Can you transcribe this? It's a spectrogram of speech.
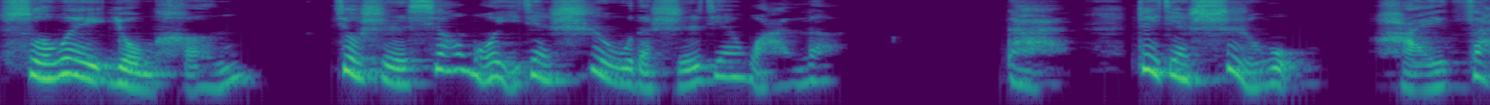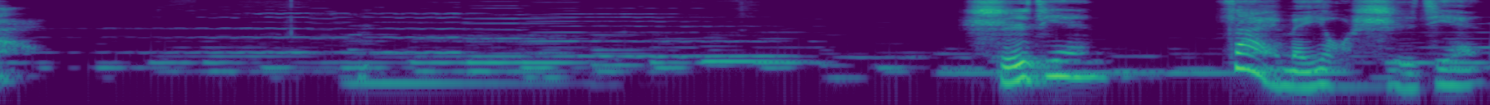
所谓永恒，就是消磨一件事物的时间完了，但这件事物还在。时间再没有时间。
